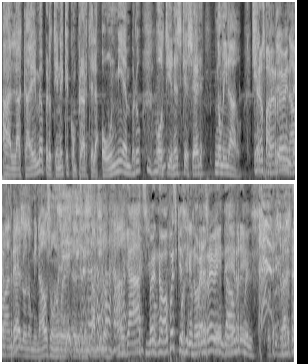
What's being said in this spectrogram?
a la academia, pero tienes que comprártela o un miembro o tienes que ser nominado. ¿Y Ser nos puede parte de una revender banda tres? de los nominados o el, el- de ¿Ah? Sí, Pues no, pues que porque si no no puede revender, pues. No respeta.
